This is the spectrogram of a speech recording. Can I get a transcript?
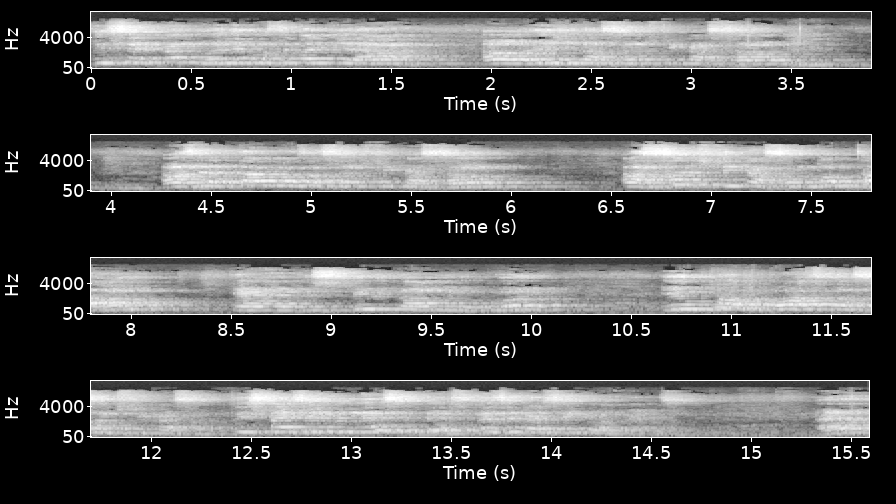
dissecando ele, você vai virar a origem da santificação, as etapas da santificação, a santificação total, que é do espírito, da alma e do corpo, e o propósito da santificação. Está inserido nesse texto, nesse versículo apenas. É,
